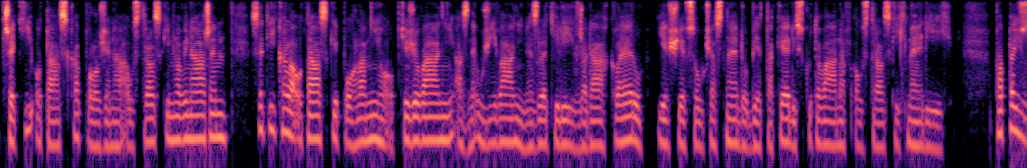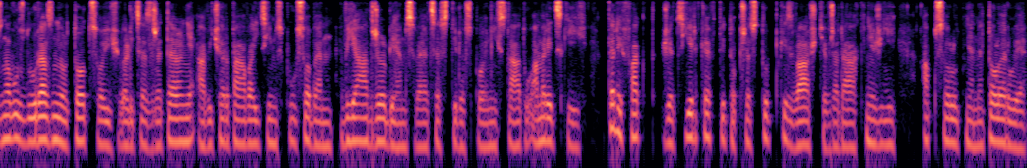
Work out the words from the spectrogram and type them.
Třetí otázka, položená australským novinářem, se týkala otázky pohlavního obtěžování a zneužívání nezletilých v řadách kléru, jež je v současné době také diskutována v australských médiích. Papež znovu zdůraznil to, co již velice zřetelně a vyčerpávajícím způsobem vyjádřil během své cesty do Spojených států amerických, tedy fakt, že církev tyto přestupky, zvláště v řadách kněží, absolutně netoleruje.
